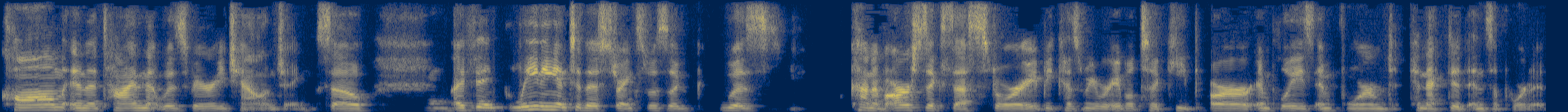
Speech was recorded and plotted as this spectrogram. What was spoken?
calm in a time that was very challenging. So i think leaning into those strengths was a was kind of our success story because we were able to keep our employees informed connected and supported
